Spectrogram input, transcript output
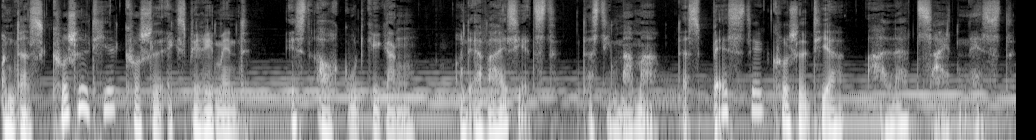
Und das Kuscheltier-Kuschel-Experiment ist auch gut gegangen. Und er weiß jetzt, dass die Mama das beste Kuscheltier aller Zeiten ist.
